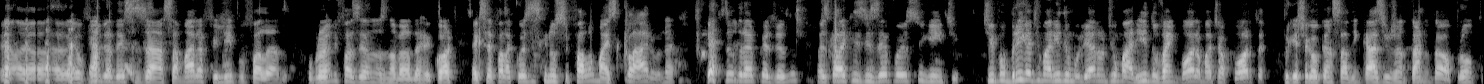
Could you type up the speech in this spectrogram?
eu, eu, eu vi um dia desses a Samara Filippo falando. O problema de fazer nas novelas da Record é que você fala coisas que não se falam mais, claro, né? Foi tudo na época de Jesus. Mas o que ela quis dizer foi o seguinte: tipo, briga de marido e mulher, onde o marido vai embora, bate a porta, porque chegou cansado em casa e o jantar não estava pronto.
